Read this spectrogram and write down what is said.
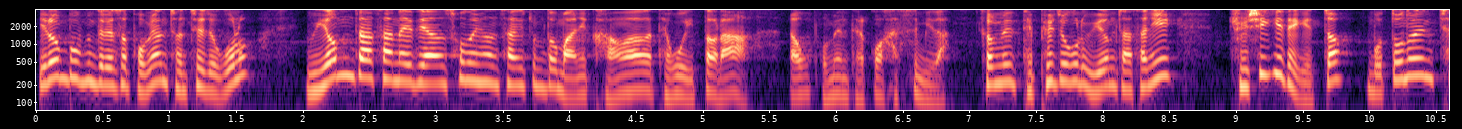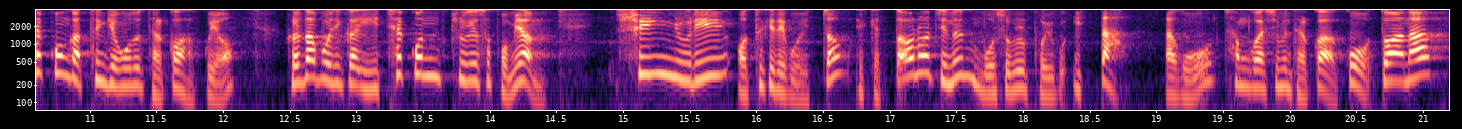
이런 부분들에서 보면 전체적으로 위험 자산에 대한 선호 현상이 좀 더 많이 강화가 되고 있더라라고 보면 될 것 같습니다. 그러면 대표적으로 위험 자산이 주식이 되겠죠. 뭐 또는 채권 같은 경우도 될 것 같고요. 그러다 보니까 이 채권 쪽에서 보면 수익률이 어떻게 되고 있죠? 이렇게 떨어지는 모습을 보이고 있다 라고 참고하시면 될 것 같고 또 하나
